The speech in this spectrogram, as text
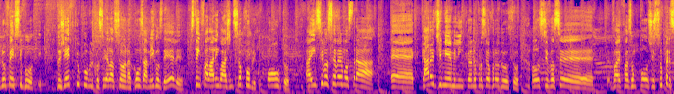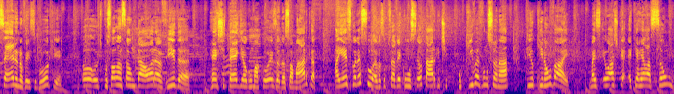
no Facebook, do jeito que o público se relaciona com os amigos dele, você tem que falar a linguagem do seu público, ponto. Aí se você vai mostrar é, cara de meme linkando pro seu produto, ou se você vai fazer um post super sério no Facebook, ou, ou, tipo só lançar um da hora vida hashtag alguma coisa da sua marca, aí a escolha é sua. Você precisa ver com o seu target o que vai funcionar e o que não vai. Mas eu acho que é que a relação,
